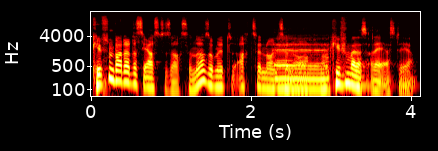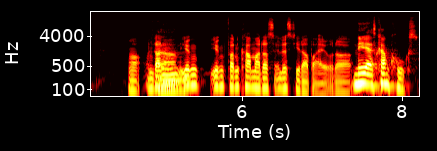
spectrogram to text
Kiffen war da das erste, sagst du, ne? So mit 18, 19 äh, auch. Ne? Kiffen war das allererste, ja. ja und dann ähm, irg irgendwann kam mal das LSD dabei, oder? Nee, es kam Koks.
